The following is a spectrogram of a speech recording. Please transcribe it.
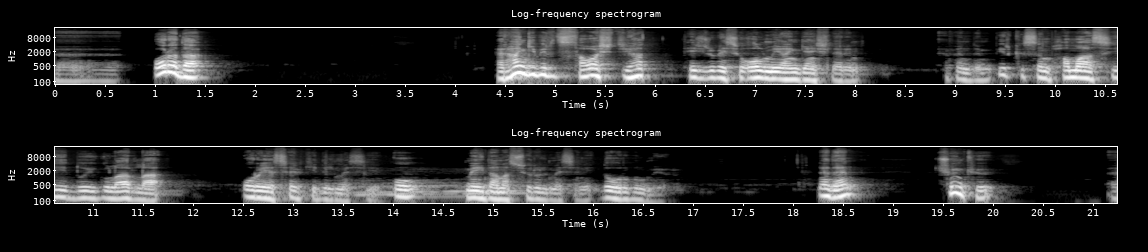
Ee, orada herhangi bir savaş cihat tecrübesi olmayan gençlerin efendim bir kısım hamasi duygularla oraya sevk edilmesi, o meydana sürülmesini doğru bulmuyorum. Neden? Çünkü e,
